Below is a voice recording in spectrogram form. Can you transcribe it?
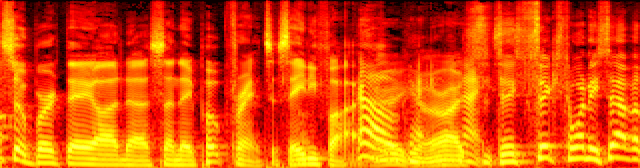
also birthday on uh, Sunday, Pope Francis, 85. Oh, there you go. okay, All right. nice. Six twenty-seven.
